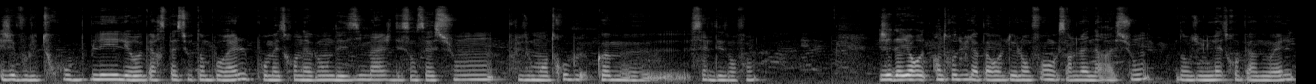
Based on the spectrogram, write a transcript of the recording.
J'ai voulu troubler les repères spatio-temporels pour mettre en avant des images, des sensations plus ou moins troubles comme euh, celles des enfants. J'ai d'ailleurs introduit la parole de l'enfant au sein de la narration dans une lettre au Père Noël.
